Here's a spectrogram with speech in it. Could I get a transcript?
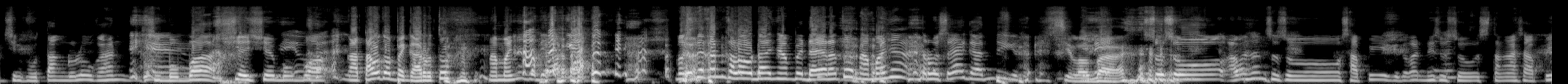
sing futang dulu kan si boba sia sia boba nggak tahu tuh sampai Garut tuh namanya jadi apa maksudnya kan kalau udah nyampe daerah tuh namanya terus saya ganti gitu Si loba. susu apa kan susu sapi gitu kan ini susu setengah sapi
